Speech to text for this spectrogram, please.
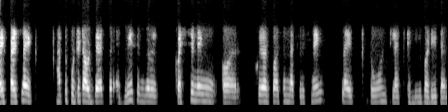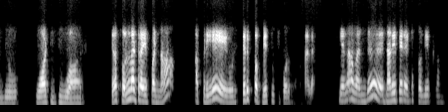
I felt like have to put it out there for every single questioning or queer person that's listening. Like don't let anybody tell you what you are. ஏதாவது சொல்ல ட்ரை பண்ணா அப்படியே ஒரு செருப்பு அப்படியே தூக்கி போடுங்க மேல. ஏன்னா வந்து நிறைய பேர் என்கிட்ட சொல்லியிருக்காங்க.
